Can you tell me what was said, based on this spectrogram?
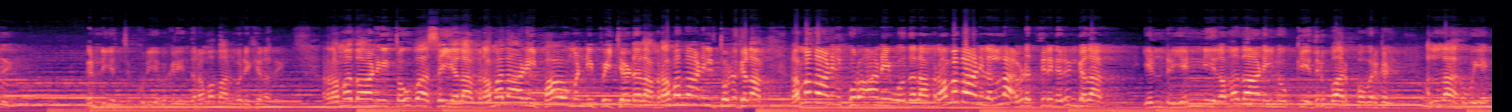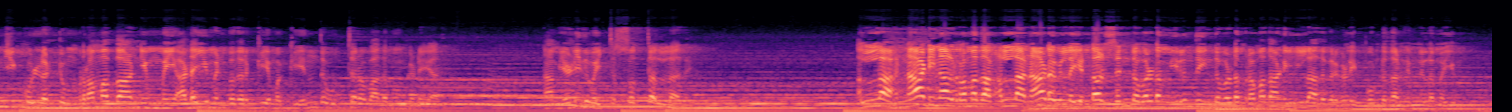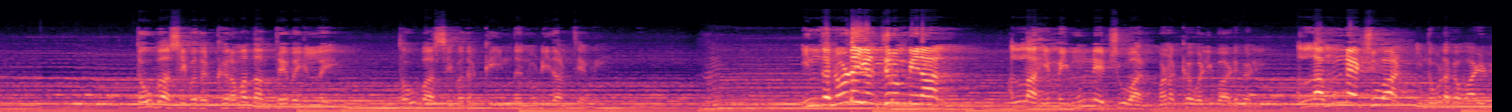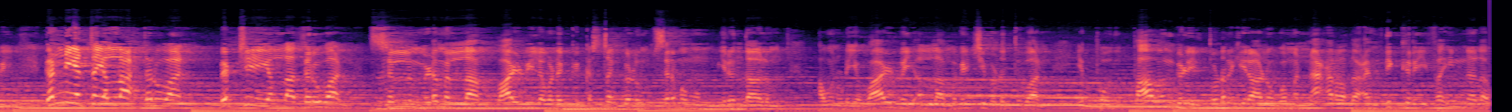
முடியாது கண்ணியத்துக்குரியவர்கள் இந்த ரமதான் வருகிறது. ரமதானில் தௌபா செய்யலாம். ரமதானில் பாவ மன்னிப்பை தேடலாம். ரமதானில் தொழுகலாம். ரமதானில் குரானை ஓதலாம். ரமதானில் அல்லாஹ் இடத்தில் நெருங்கலாம் என்று எண்ணி ரமதானை நோக்கி எதிர்பார்ப்பவர்கள் அல்லாஹுவை எஞ்சிக் கொள்ளட்டும் ரமதான் எம்மை அடையும் என்பதற்கு எமக்கு எந்த உத்தரவாதமும் கிடையாது. நாம் எழுதி வைத்த சொத்தல்ல அது. அல்லாஹ் நாடினால் ரமதான். அல்லாஹ் நாடவில்லை என்றால் சென்ற வருடம் இருந்து இந்த வருடம் ரமதானில் இல்லாதவர்களை போன்றுதான் என் நிலைமையும். தௌபா செய்வதற்கு ரமதான் தேவையில்லை. தௌபா செய்வதற்கு இந்த நொடிதான் தேவை. இந்த நொடியில் திரும்பினால் அல்லாஹ் எம்மை முன்னேற்றுவான். வணக்க வழிபாடுகளில் அல்லாஹ் முன்னேற்றுவான் இந்த உலக வாழ்வில் கண்ணியத்தை அல்லாஹ் தருவான். வெற்றியை அல்லாஹ் தருவான். செல்லும் இடமெல்லாம் வாழ்வில் அவனுக்கு கஷ்டங்களும் சிரமமும் இருந்தாலும் அவனுடைய வாழ்வை அல்லாஹ் மகிழ்ச்சி படுத்துவான் எப்போது பாவங்களில் தொடர்கிறானோ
